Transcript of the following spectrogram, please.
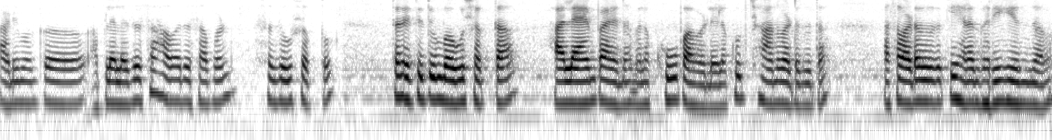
आणि मग आपल्याला जसं हवं तसं आपण सजवू शकतो. तर इथे तुम्ही बघू शकता हा लॅम्प आहे ना मला खूप आवडलेला खूप छान वाटत होता. असं वाटत होतं की ह्याला घरी घेऊन जावं.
